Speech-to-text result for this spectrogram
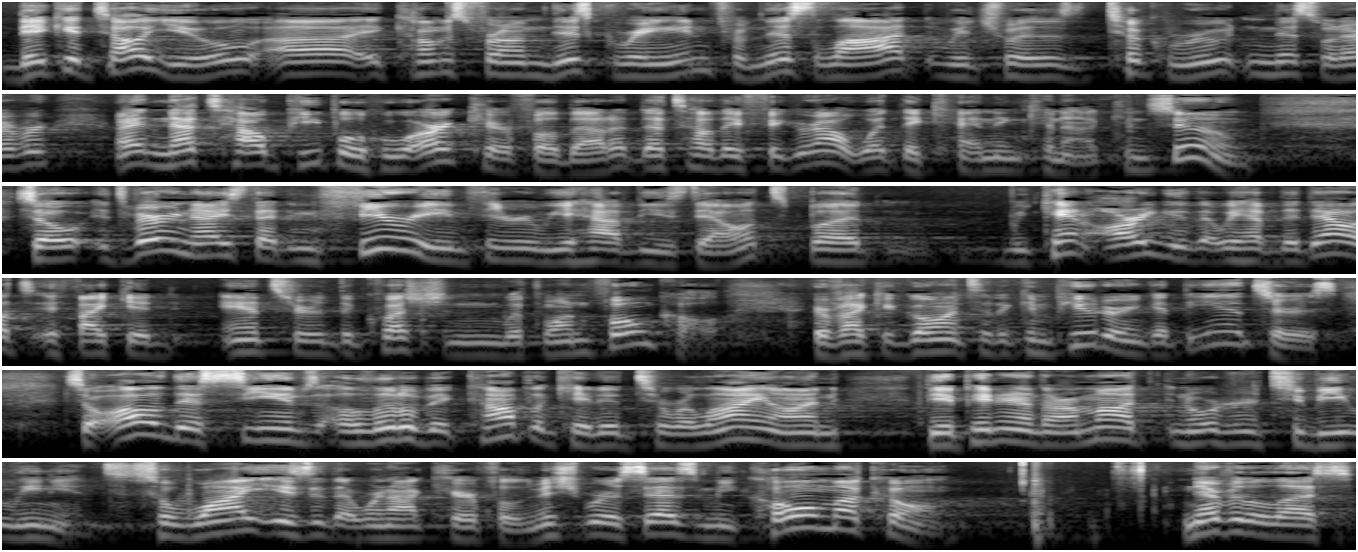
they could tell you uh, it comes from this grain from this lot which was took root in this whatever right? and that's how people who are careful about it that's how they figure out what they can and cannot consume so it's very nice that in theory in theory we have these doubts but we can't argue that we have the doubts if I could answer the question with one phone call, or if I could go onto the computer and get the answers. So all of this seems a little bit complicated to rely on the opinion of the Ramat in order to be lenient. So why is it that we're not careful? The says, Mikol Makom. Nevertheless,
